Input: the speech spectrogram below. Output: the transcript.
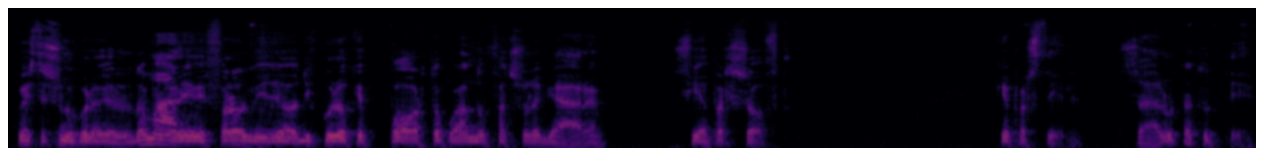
queste sono quelle che uso. Domani vi farò il video di quello che porto quando faccio le gare sia per soft che per stile saluto a tutti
